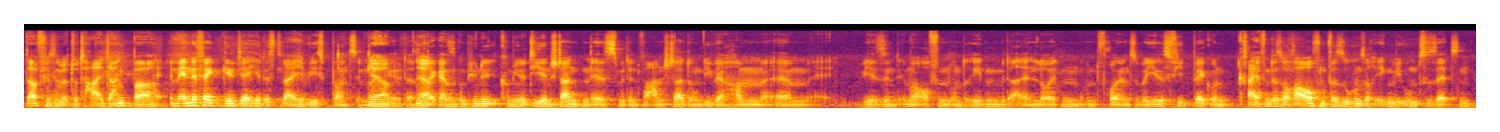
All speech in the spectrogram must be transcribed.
dafür sind wir total dankbar. Im Endeffekt gilt ja hier das Gleiche, wie es bei uns immer ja, gilt. Also ja. der ganze Community entstanden ist mit den Veranstaltungen, die wir haben. Ähm, wir sind immer offen und reden mit allen Leuten und freuen uns über jedes Feedback und greifen das auch auf und versuchen es auch irgendwie umzusetzen.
